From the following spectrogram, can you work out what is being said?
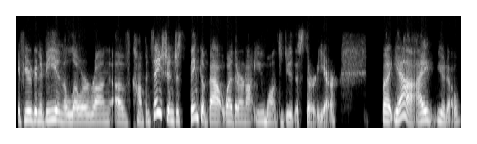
if you're going to be in the lower rung of compensation just think about whether or not you want to do this third year but yeah i you know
